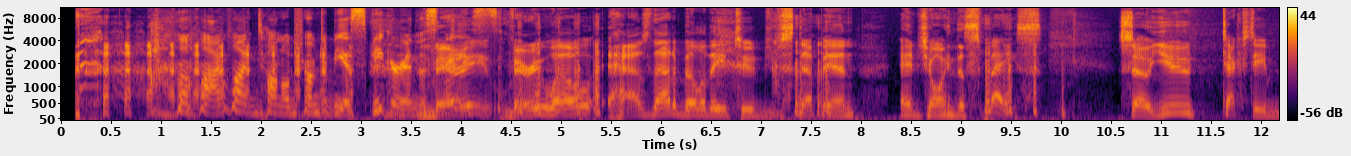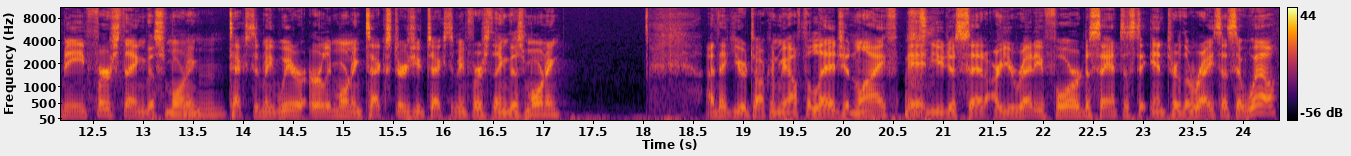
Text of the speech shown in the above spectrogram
I want Donald Trump to be a speaker in the space. very, space. very well has that ability to step in and join the space. So you texted me first thing this morning. Mm-hmm. Texted me. We are early morning texters. You texted me first thing this morning. I think you were talking me off the ledge in life, and you just said, "Are you ready for DeSantis to enter the race?" I said, "Well,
